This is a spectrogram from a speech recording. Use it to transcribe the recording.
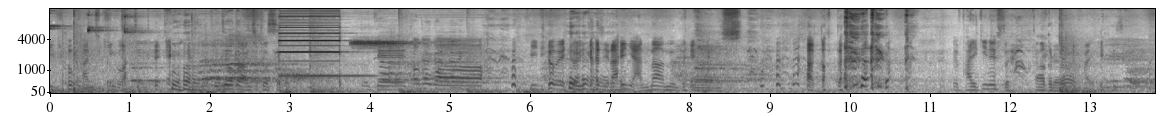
이거 안 지킨 것 같은데 비디오도 안 찍혔어. 오케이 턴오버 비디오에 저기까지 라인이 안 나왔는데. 어. 아깝다. 밟긴 했어요. 아 그래요? 밟긴 했어요.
